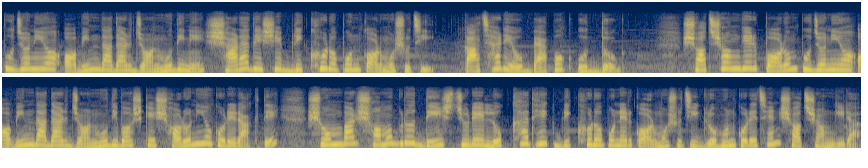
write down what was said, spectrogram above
পূজনীয় অবিন দাদার জন্মদিনে সারা দেশে বৃক্ষরোপণ কর্মসূচি কাছাড়েও ব্যাপক উদ্যোগ। সৎসঙ্গের পরম পূজনীয় অবিন দাদার জন্মদিবসকে স্মরণীয় করে রাখতে সোমবার সমগ্র দেশ জুড়ে লক্ষাধিক বৃক্ষরোপণের কর্মসূচি গ্রহণ করেছেন সৎসঙ্গীরা।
